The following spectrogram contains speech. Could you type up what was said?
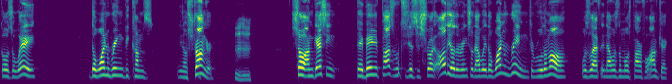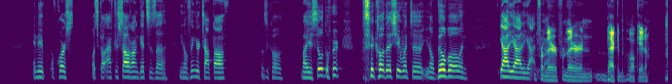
goes away, the one ring becomes you know stronger. hmm So I'm guessing they made it possible to just destroy all the other rings so that way the one ring to rule them all was left and that was the most powerful object. And it of course what's it called after Sauron gets his uh you know finger chopped off, what's it called? By Isildur. What's it called that shit went to you know Bilbo and yada yada yada. From yada. there, from there, and back into the volcano.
